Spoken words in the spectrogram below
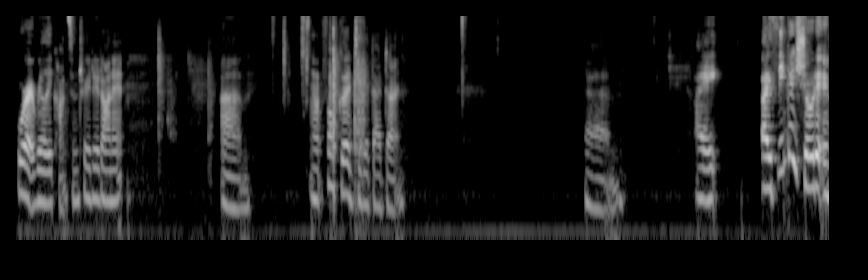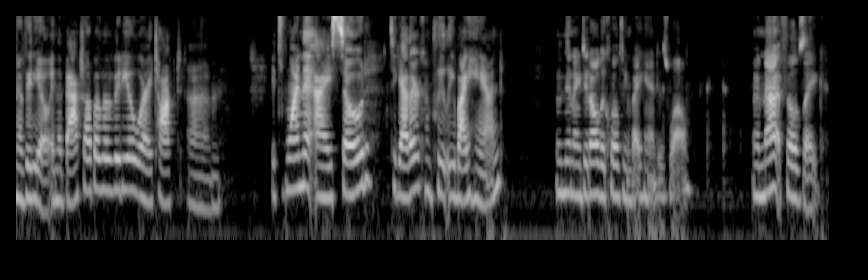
where I really concentrated on it. Um, and it felt good to get that done. Um, I I think I showed it in a video, in the backdrop of a video where I talked. Um, it's one that I sewed together completely by hand. And then I did all the quilting by hand as well. And that feels like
